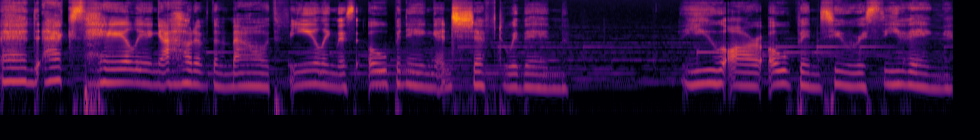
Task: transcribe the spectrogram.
and exhaling out of the mouth, feeling this opening and shift within. You are open to receiving,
